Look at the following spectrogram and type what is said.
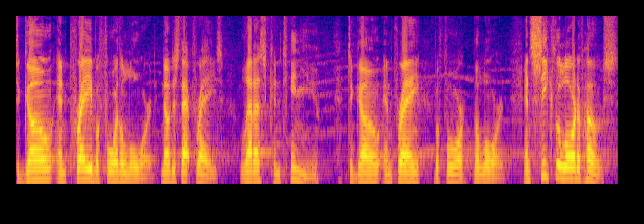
to go and pray before the Lord. Notice that phrase. Let us continue to go and pray before the Lord and seek the Lord of hosts.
